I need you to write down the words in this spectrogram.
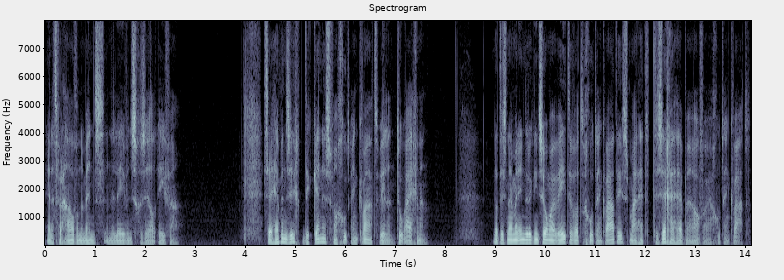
en het verhaal van de mens en de levensgezel Eva. Zij hebben zich de kennis van goed en kwaad willen toe-eigenen. Dat is naar mijn indruk niet zomaar weten wat goed en kwaad is, maar het te zeggen hebben over goed en kwaad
